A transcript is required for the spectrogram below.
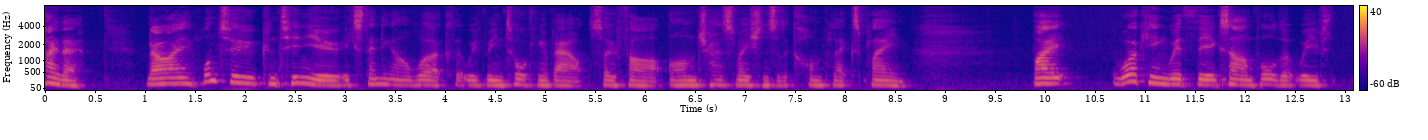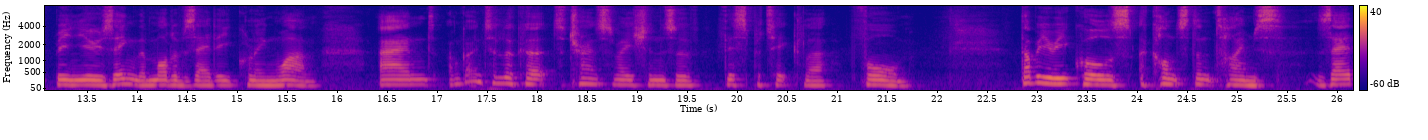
Hi there. Now I want to continue extending our work that we've been talking about so far on transformations of the complex plane. By working with the example that we've been using, the mod of z equaling 1, and I'm going to look at transformations of this particular form. w equals a constant times z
